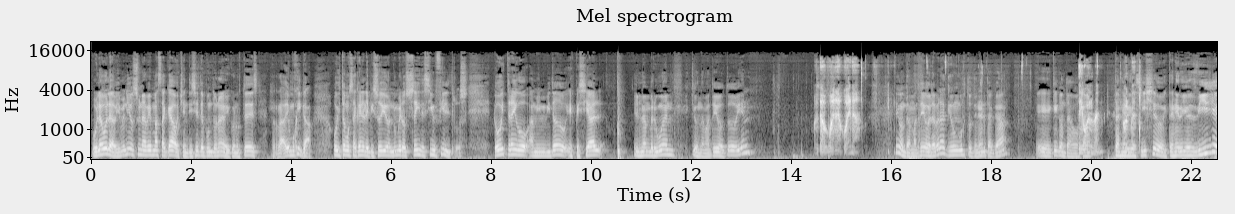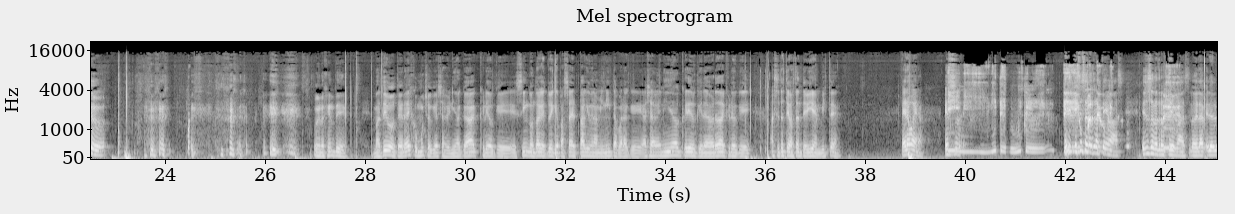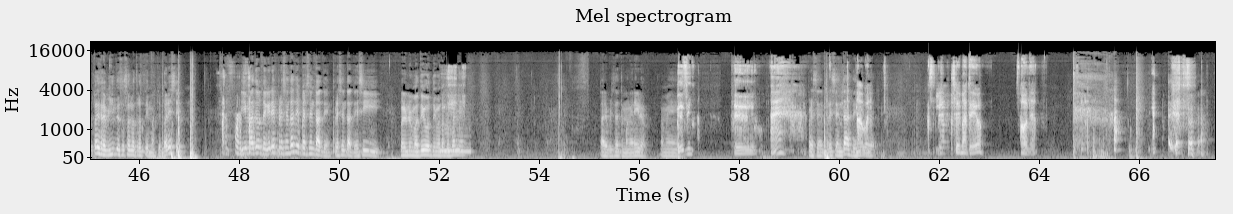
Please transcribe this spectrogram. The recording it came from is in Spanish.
Hola, hola, bienvenidos una vez más acá a 87.9 y con ustedes Radio Mujica. Hoy estamos acá en el episodio número 6 de Sin Filtros. Hoy traigo a mi invitado especial, el number one. ¿Qué onda, Mateo? ¿Todo bien? Hola, buena, buena. ¿Qué contás, Mateo? La verdad que un gusto tenerte acá. Eh, ¿Qué contás vos? Igualmente. ¿Estás igualmente. nerviosillo? ¿Estás nerviosillo? bueno, gente, Mateo, te agradezco mucho que hayas venido acá. Creo que, sin contar que tuve que pasar el pack de una minita para que haya venido, creo que la verdad, creo que aceptaste bastante bien, ¿viste? Pero bueno, eso, Y viste, viste. e- esos son otros temas. Esos son otros temas. Lo, de la- lo del pack de la minita, esos son otros temas, ¿te parece? Y Mateo, ¿te querés presentarte? Presentate, presentate. Sí. Bueno, no, Mateo, tengo tantos años. Dale, presentate, manga negro. No me... Eh, ¿Eh? Presen- presentate. Ah, bueno. Soy Mateo. Hola.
